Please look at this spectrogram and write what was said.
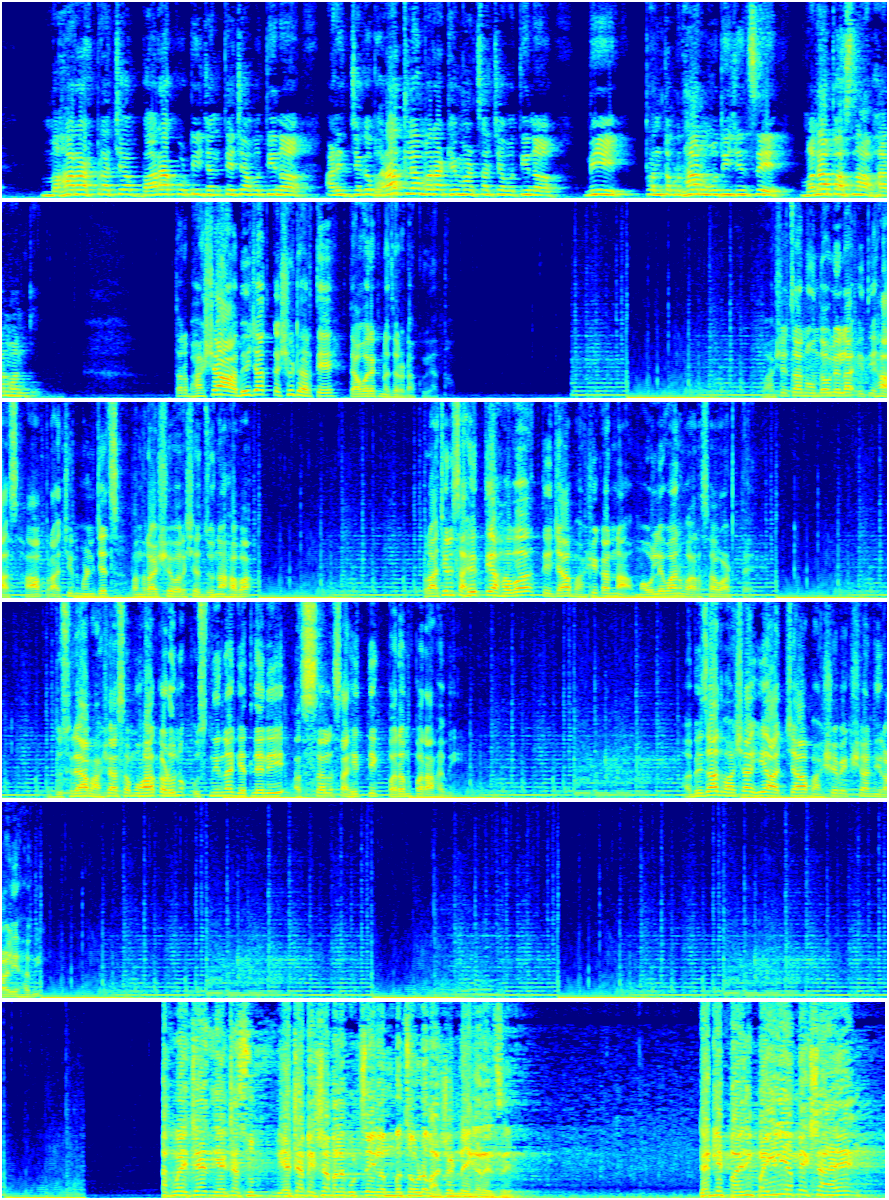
महाराष्ट्राच्या बारा कोटी जनतेच्या वतीनं आणि जगभरातल्या मराठी माणसाच्या वतीनं मी पंतप्रधान मोदीजींचे मनापासून आभार मानतो. तर भाषा अभिजात कशी ठरते त्यावर एक नजर टाकूयात. भाषेचा नोंदवलेला इतिहास हा प्राचीन म्हणजेच पंधराशे वर्ष जुना हवा. प्राचीन साहित्य हवं ते ज्या भाषिकांना मौल्यवान वारसा वाटतंय. दुसऱ्या भाषा समूहाकडून उसनीनं घेतलेली अस्सल साहित्यिक परंपरा हवी. अभिजात भाषा ही आजच्या भाषेपेक्षा निराळी हवी. दाखवायचे याच्या सु- याच्यापेक्षा मला कुठचंही लंब चौडं भाषण नाही करायचंय. त्यातली पहिली पहिली अपेक्षा आहे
